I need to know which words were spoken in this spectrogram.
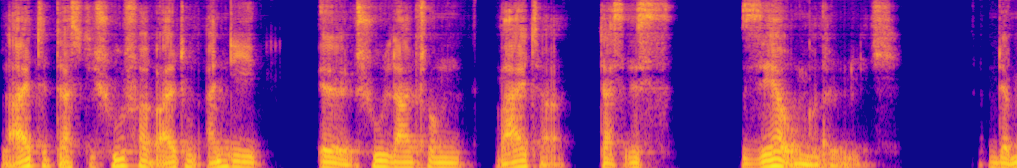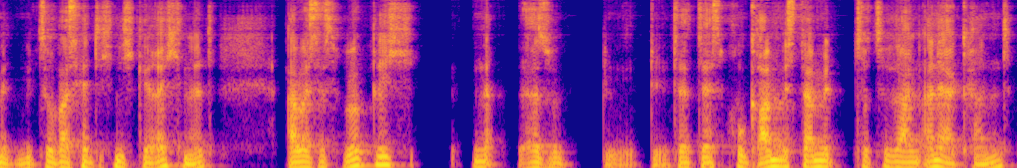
leitet das die Schulverwaltung an die äh, Schulleitungen weiter. Das ist sehr ungewöhnlich. Und damit, mit sowas hätte ich nicht gerechnet. Aber es ist wirklich, also das Programm ist damit sozusagen anerkannt.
